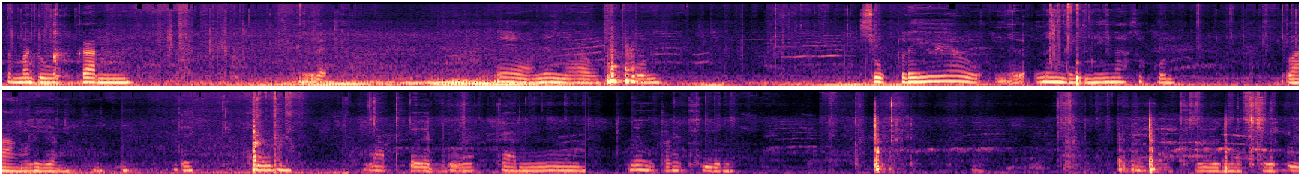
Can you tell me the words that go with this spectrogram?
เรามาดูกันนี่แหละแน่นึ่งเอาทุกคนสุกแล้วนี่แหละนึ่งแบบนี้นะทุกคน วางเรียงได้คุ้ม มาเปิดดูกันนึ่งกลางคืนกลางคืนมาเปิดดู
